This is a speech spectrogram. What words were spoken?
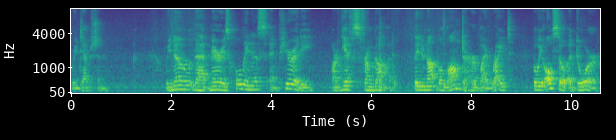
redemption. We know that Mary's holiness and purity are gifts from God. They do not belong to her by right, but we also adore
